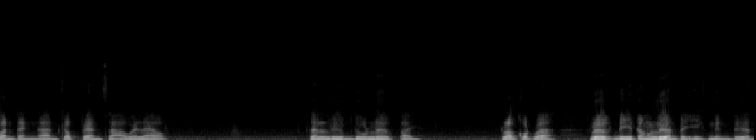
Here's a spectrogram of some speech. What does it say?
วันแต่งงานกับแฟนสาวไว้แล้ว แต่ลืมดูเลิกไป ปรากฏว่าเลิกดีต้องเลื่อนไปอีกหนึ่งเดือน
